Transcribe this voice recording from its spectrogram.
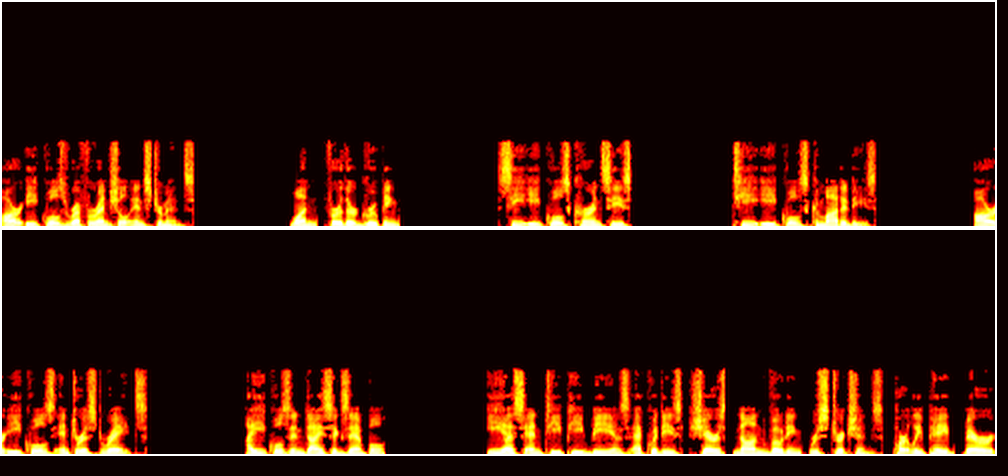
R equals referential instruments. 1 further grouping. C equals currencies. T equals commodities. R equals interest rates. I equals indice example. ESNTPB is equities, shares, non-voting, restrictions, partly paid, bearer.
